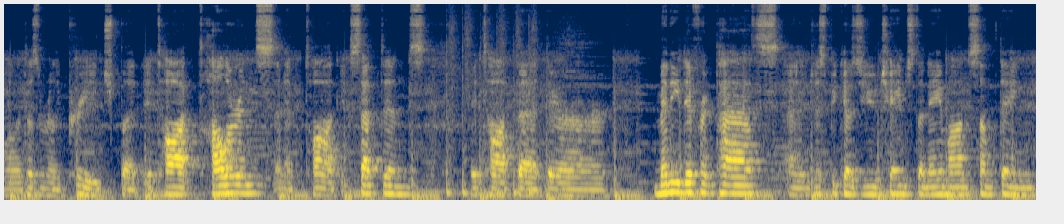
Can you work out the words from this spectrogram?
well, it doesn't really preach, but it taught tolerance and it taught acceptance. It taught that there are many different paths, and just because you change the name on something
